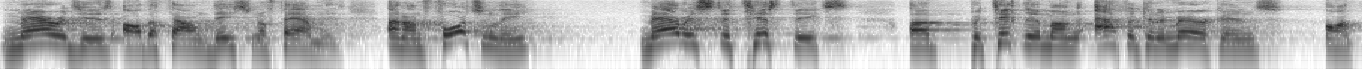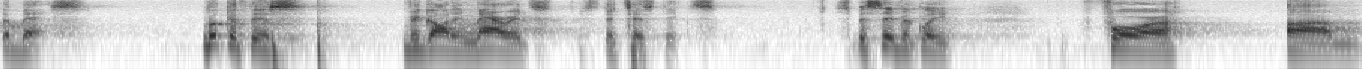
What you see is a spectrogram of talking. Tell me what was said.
Marriages are the foundation of families. And unfortunately, marriage statistics, uh, particularly among African Americans, aren't the best. Look at this regarding marriage statistics, specifically for um,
